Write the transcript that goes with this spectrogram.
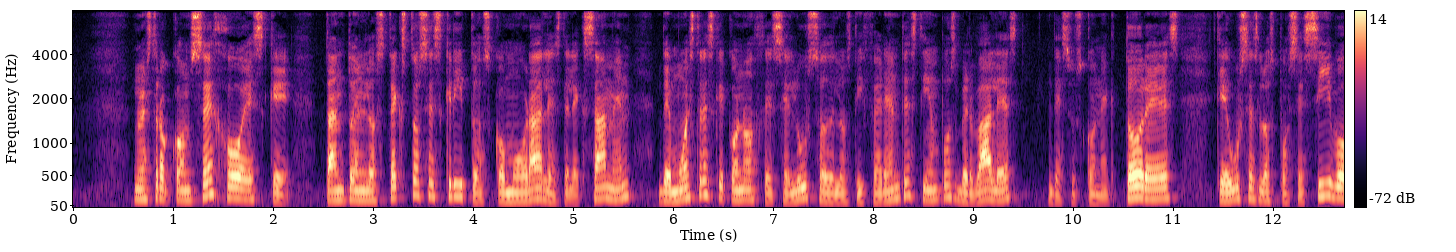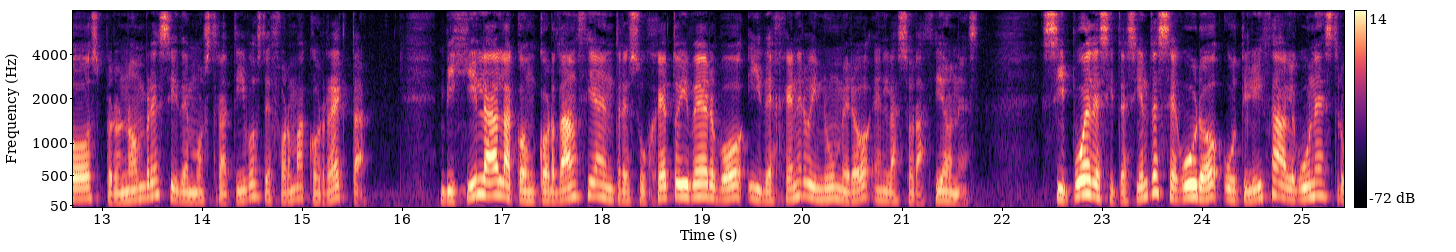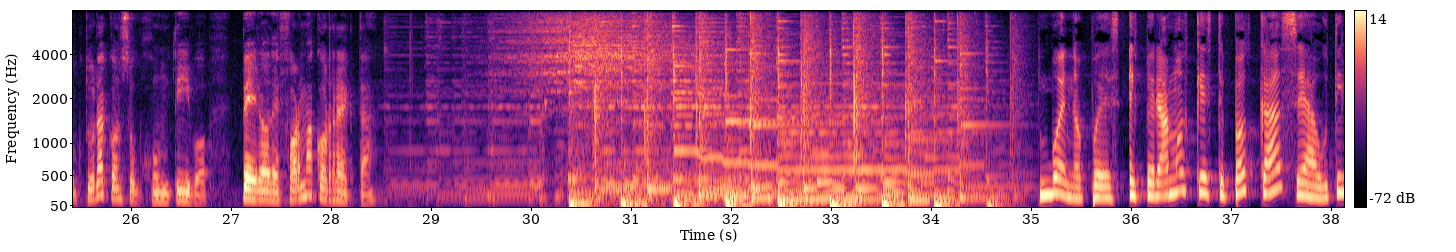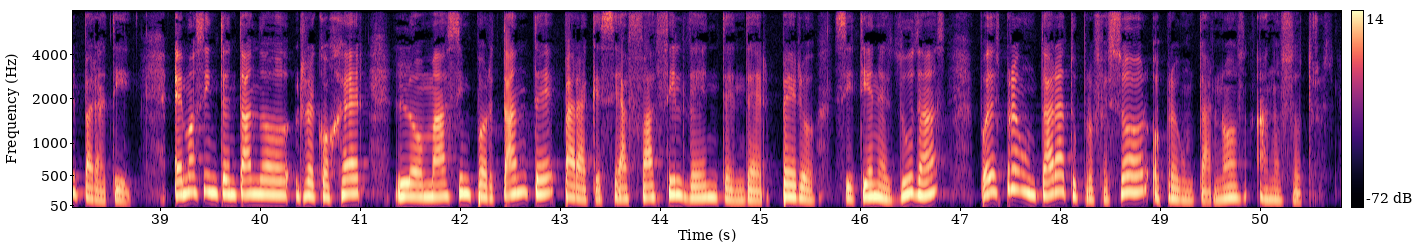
Nuestro consejo es que, tanto en los textos escritos como orales del examen, demuestres que conoces el uso de los diferentes tiempos verbales, de sus conectores, que uses los posesivos, pronombres y demostrativos de forma correcta. Vigila la concordancia entre sujeto y verbo y de género y número en las oraciones. Si puedes y te sientes seguro, utiliza alguna estructura con subjuntivo, pero de forma correcta. Bueno, pues esperamos que este podcast sea útil para ti. Hemos intentado recoger lo más importante para que sea fácil de entender, pero si tienes dudas, puedes preguntar a tu profesor o preguntarnos a nosotros.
